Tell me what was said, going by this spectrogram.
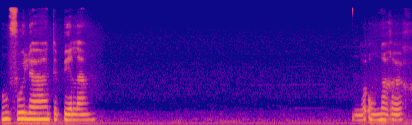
Hoe voelen de billen? De onderrug.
